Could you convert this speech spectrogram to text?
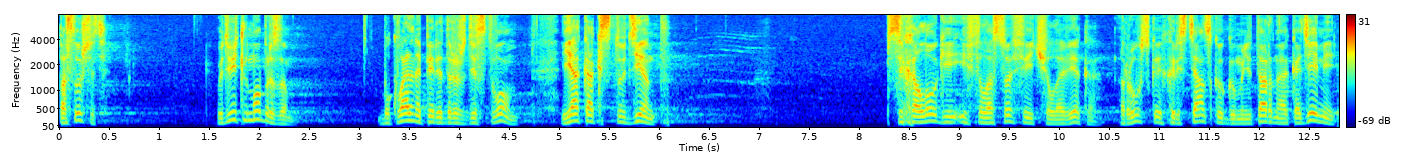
Послушайте, удивительным образом, буквально перед Рождеством, я как студент психологии и философии человека Русской христианской гуманитарной академии,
